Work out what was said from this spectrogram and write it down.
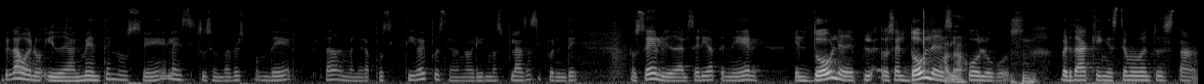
¿verdad? Bueno, idealmente, no sé, la institución va a responder, ¿verdad? De manera positiva y pues se van a abrir más plazas y por ende, no sé, lo ideal sería tener el doble de, o sea, el doble de psicólogos, ¿verdad? Que en este momento están.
